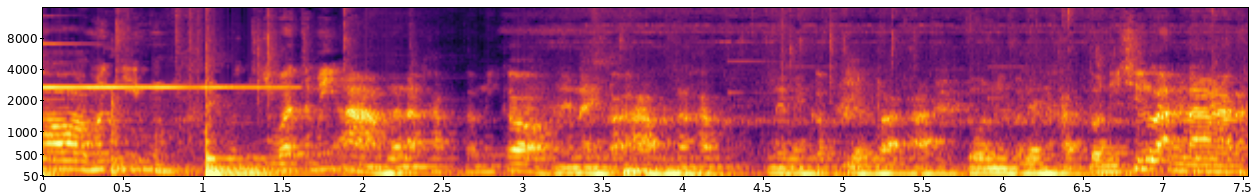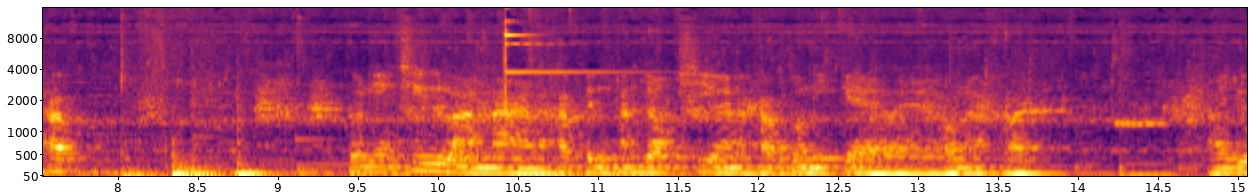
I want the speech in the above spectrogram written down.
ก็เมื่อกี้ผมเมื่อกี้ ว่าจะไม่อาบแล้วนะครับ ตอนนี้ก็ไหนๆก็อาบแล้วนะครับไหนๆก็เปียกแล้วอาบอีกตัวนึงไปเลยนะครับ ตัวนี้ชื่อลานานะครับ ตัวนี้ชื่อลานานะครับ เป็นพันยอกเชียนะครับ ตัวนี้แก่แล้วนะครับ อายุ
